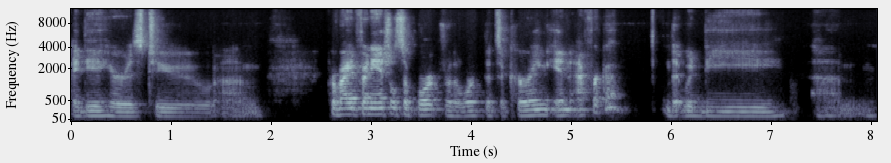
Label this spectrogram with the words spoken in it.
idea here is to um, provide financial support for the work that's occurring in Africa that would be um,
